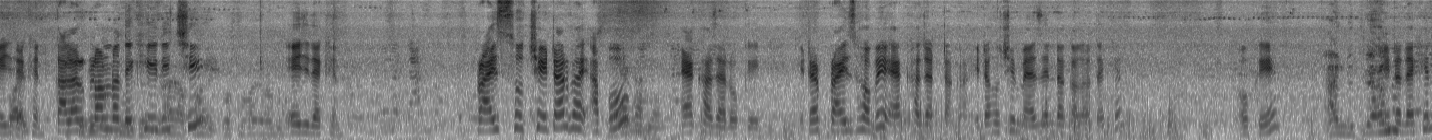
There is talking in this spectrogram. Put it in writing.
এই যে দেখেন কালারগুলো আমরা দেখিয়ে দিচ্ছি। এই যে দেখেন প্রাইস হচ্ছে এটার ভাই আপু এক হাজার ওকে এটার প্রাইস হবে এক হাজার টাকা। এটা হচ্ছে ম্যাজেন্ডা কালার দেখেন। ওকে এটা দেখেন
